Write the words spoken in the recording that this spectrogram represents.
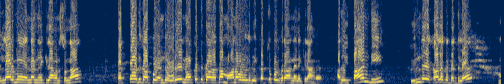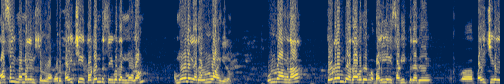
எல்லாருமே என்ன நினைக்கிறாங்கன்னு சொன்னா தற்பாதுகாப்பு என்ற ஒரே நோக்கத்துக்காகத்தான் மாணவர்கள் இதை கற்றுக்கொள்கிறான்னு நினைக்கிறாங்க. அதை தாண்டி இன்றைய காலகட்டத்தில் மசில் மெமரின்னு சொல்லுவோம். ஒரு பயிற்சியை தொடர்ந்து செய்வதன் மூலம் மூளை அதை உள்வாங்கிடும் உள்வாங்கினா தொடர்ந்து அதாவது வழியை சகிக்கிறது பயிற்சிகள்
